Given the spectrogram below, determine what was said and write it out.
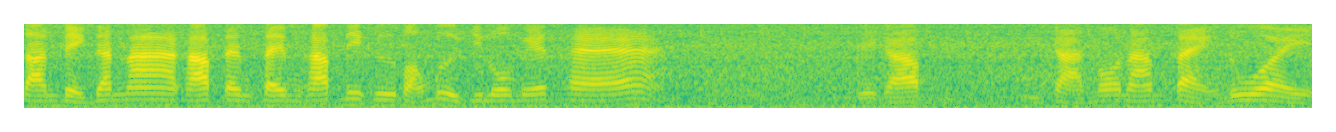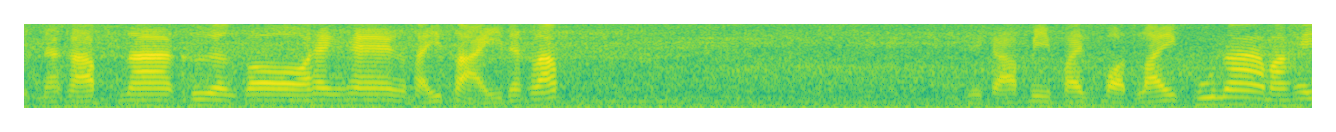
จานเบรกด้านหน้าครับเต็มๆครับนี่คือ 20,000กิโลเมตรแท้นี่ครับ มีการหม้อน้ำแต่งด้วยนะครับ หน้าเครื่องก็แห้งๆ ใสๆนะครับนี่ครับมีไฟสปอตไลท์คู่หน้ามาให้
